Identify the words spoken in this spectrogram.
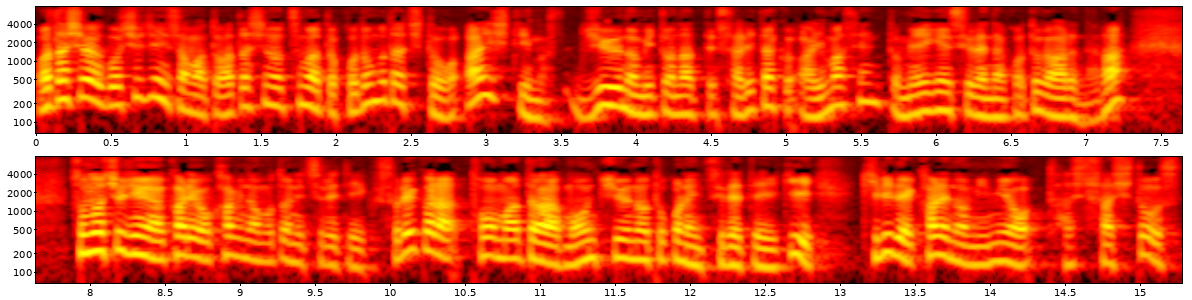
私はご主人様と私の妻と子供たちとを愛しています。自由の身となって去りたくありませんと明言するようなことがあるなら、その主人は彼を神のもとに連れて行く。それから遠または門中のところに連れて行き、霧で彼の耳を差し通す。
